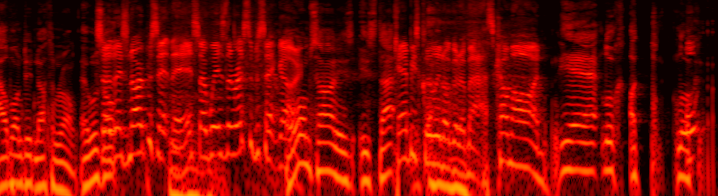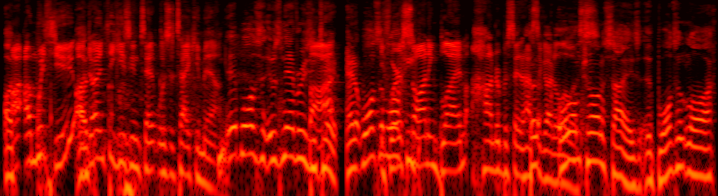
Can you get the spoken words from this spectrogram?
Albon did nothing wrong. It was So all, there's no percent there. So where's the rest of the percent all? I'm saying is is that Campy's clearly not good at maths. Come on. yeah. Look, I, look, oh, I, I, I'm with you. I, don't think his intent was to take him out. it wasn't. It was never his intent, and it wasn't if we're like he- assigning blame, 100% has to go to all Lewis. I'm trying to say is it wasn't like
